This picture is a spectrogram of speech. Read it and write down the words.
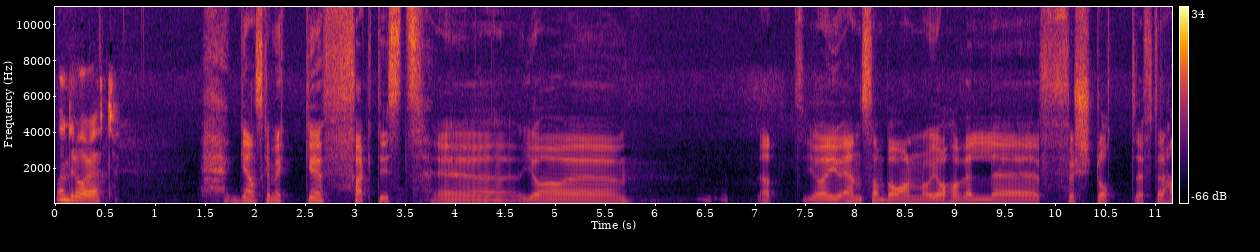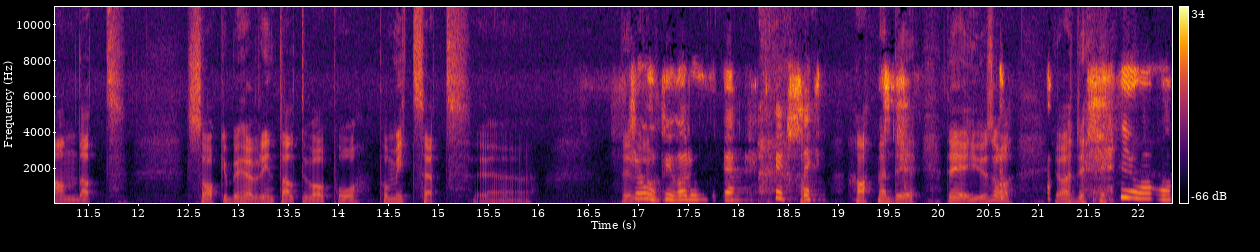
under året? Ganska mycket faktiskt. Eh, jag, eh, att jag är ju ensambarn och jag har väl eh, förstått efterhand att saker behöver inte alltid vara på, på mitt sätt. Eh, det är väl, Roby, vad roligt. Ursäkta. ja, men det, det är ju så. Ja, det, Ja,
